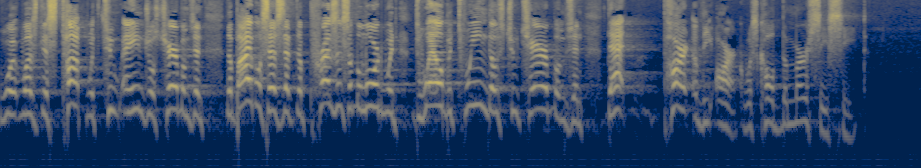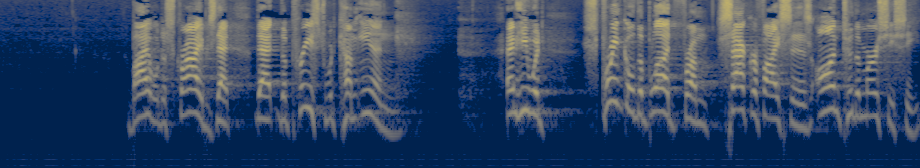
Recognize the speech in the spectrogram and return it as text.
was this top with two angels, cherubims. And the Bible says that the presence of the Lord would dwell between those two cherubims. And that part of the ark was called the mercy seat. The Bible describes that, that the priest would come in and he would sprinkle the blood from sacrifices onto the mercy seat.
